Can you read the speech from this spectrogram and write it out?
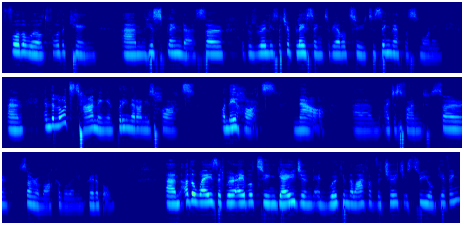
for the world, for the King, um, his splendor. So it was really such a blessing to be able to, to sing that this morning. Um, and the Lord's timing and putting that on his heart, on their hearts now, um, I just find so, so remarkable and incredible. Um, other ways that we're able to engage and, and work in the life of the church is through your giving.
